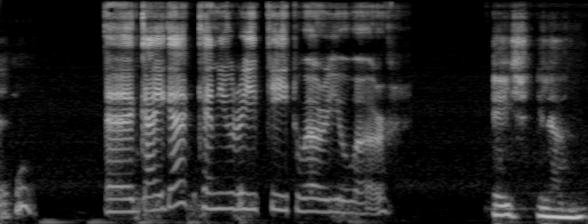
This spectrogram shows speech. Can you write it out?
Okay. Uh, Geiger, can you repeat where you were? H11.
